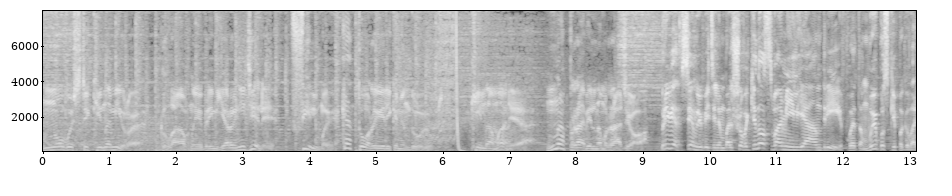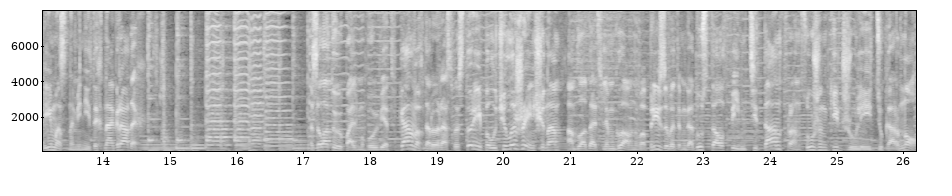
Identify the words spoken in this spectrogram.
Новости киномира. Главные премьеры недели. Фильмы, которые рекомендуют. Киномания на правильном радио. Привет всем любителям большого кино, с вами Илья Андреев. В этом выпуске поговорим о знаменитых наградах. Золотую пальмовую ветвь Кан во второй раз в истории получила женщина. Обладателем главного приза в этом году стал фильм «Титан» француженки Джулии Дюкарно.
